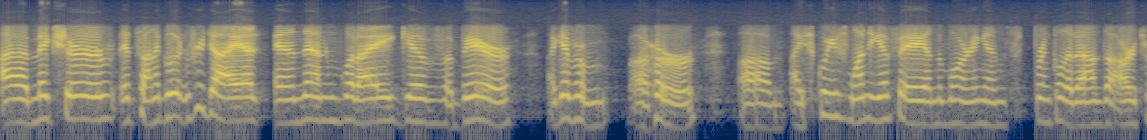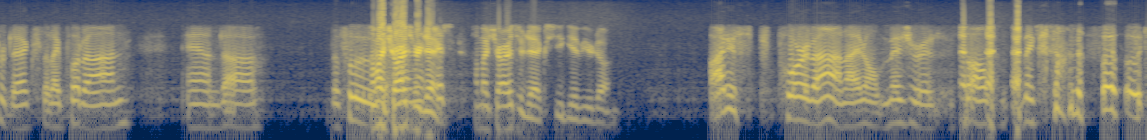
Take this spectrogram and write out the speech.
uh, make sure it's on a gluten-free diet, and then what I give a bear, I give him uh, her. Um, I squeeze one EFA in the morning and sprinkle it on the Arthrodex that I put on, and uh, the food. How much Arthrodex? How much Arthrodex do you give your dog? I just pour it on. I don't measure it. It's all mixed on the food.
